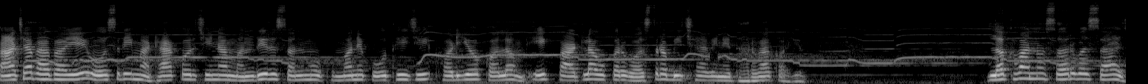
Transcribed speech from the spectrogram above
પાંચા બાબાએ ઓસરીમાં ઠાકોરજીના મંદિર સન્મુખ મને પોથીજી, ખડીયો, કલમ એક પાટલા ઉપર વસ્ત્ર બિછાવીને ધરવા કહ્યું. લખવાનો સર્વ સાજ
